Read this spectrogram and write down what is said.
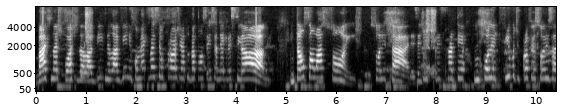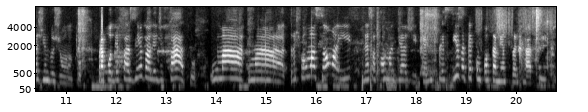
bate nas costas da Lavine, Lavine, como é que vai ser o projeto da consciência negra esse ano? Então, são ações solitárias. A gente precisa ter um coletivo de professores agindo junto para poder fazer valer de fato uma, uma transformação aí nessa forma de agir, porque a gente precisa ter comportamentos antirracistas.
